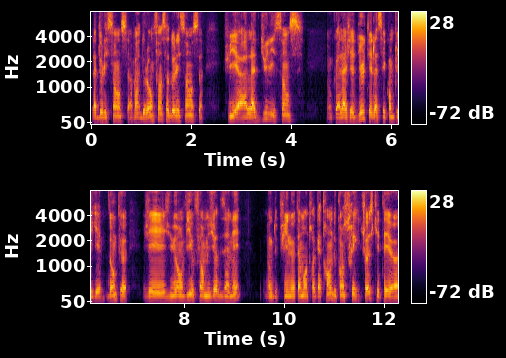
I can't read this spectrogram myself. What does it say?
l'adolescence, enfin de l'enfance adolescence, puis à l'adolescence, donc à l'âge adulte, et là c'est compliqué. Donc euh, j'ai eu envie au fur et à mesure des années, donc depuis notamment 3-4 ans, de construire quelque chose qui était, euh,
